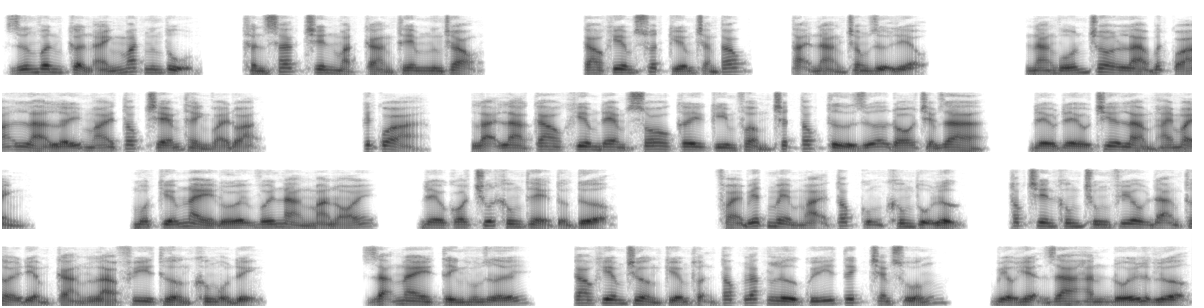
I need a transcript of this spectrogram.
Dương vân cẩn ánh mắt ngưng tụ thần sắc trên mặt càng thêm ngưng trọng. Cao khiêm xuất kiếm trắng tóc, tại nàng trong dự liệu. Nàng vốn cho là bất quá là lấy mái tóc chém thành vài đoạn. Kết quả, lại là cao khiêm đem so cây kim phẩm chất tóc từ giữa đó chém ra, đều đều chia làm hai mảnh. Một kiếm này đối với nàng mà nói, đều có chút không thể tưởng tượng phải biết mềm mại tóc cũng không thụ lực, tóc trên không trung phiêu đáng thời điểm càng là phi thường không ổn định. Dạng này tình huống dưới, cao khiêm trường kiếm thuận tóc lắc lư quỹ tích chém xuống, biểu hiện ra hắn đối lực lượng,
